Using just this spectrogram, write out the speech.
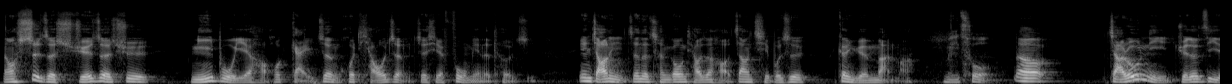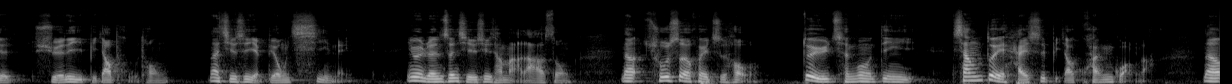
然后试着学着去弥补也好，或改正或调整这些负面的特质。因为假如你真的成功调整好，这样岂不是更圆满吗？没错。那假如你觉得自己的学历比较普通，那其实也不用气馁，因为人生其实是一场马拉松。那出社会之后，对于成功的定义相对还是比较宽广啦。那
